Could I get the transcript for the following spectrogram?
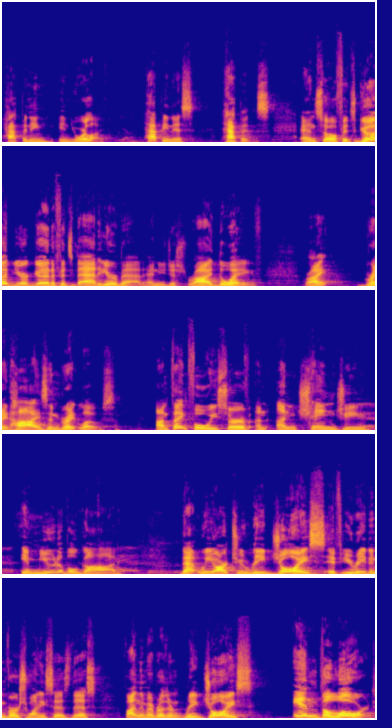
happening in your life. Happiness happens. And so if it's good, you're good. If it's bad, you're bad. And you just ride the wave, right? Great highs and great lows. I'm thankful we serve an unchanging, yes. immutable God. Yes that we are to rejoice. If you read in verse 1, he says this Finally, my brethren, rejoice in the Lord.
